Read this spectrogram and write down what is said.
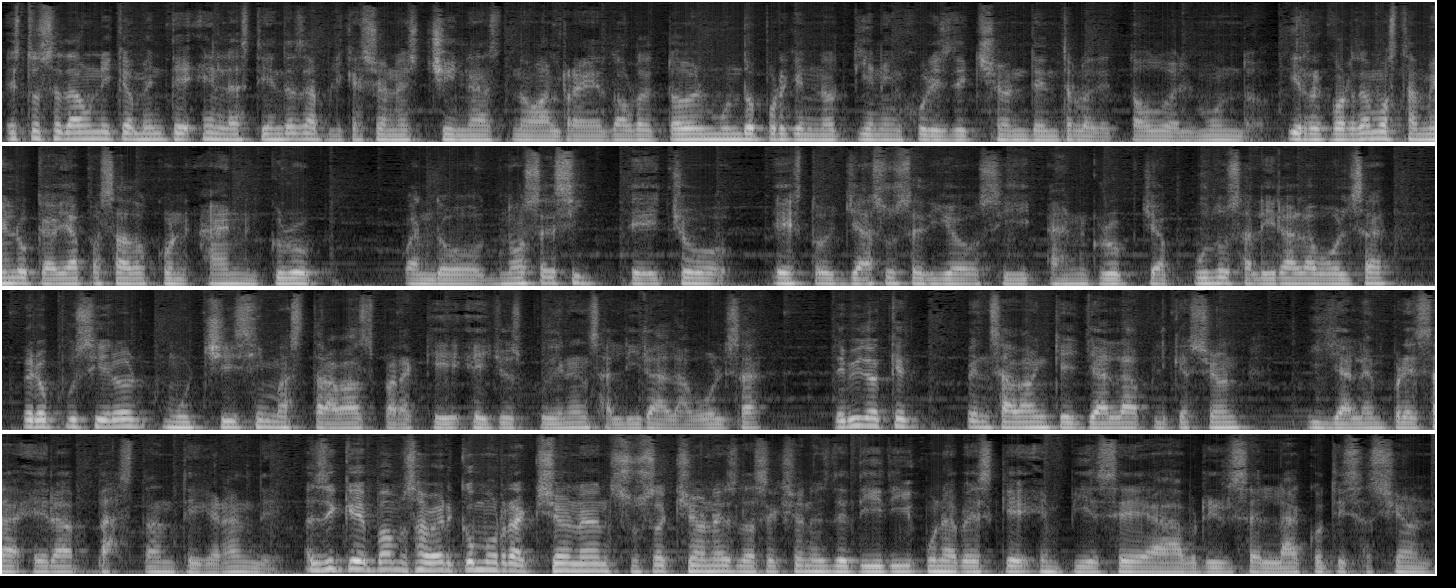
Esto se da únicamente en las tiendas de aplicaciones chinas, no alrededor de todo el mundo porque no tienen jurisdicción dentro de todo el mundo. Y recordemos también lo que había pasado con Ant Group, cuando no sé si de hecho esto ya sucedió, si Ant Group ya pudo salir a la bolsa, pero pusieron muchísimas trabas para que ellos pudieran salir a la bolsa debido a que pensaban que ya la aplicación y ya la empresa era bastante grande. Así que vamos a ver cómo reaccionan sus acciones, las acciones de Didi, una vez que empiece a abrirse la cotización.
